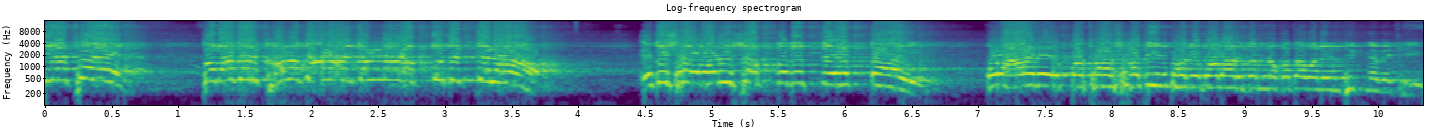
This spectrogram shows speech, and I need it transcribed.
দিয়েছে, তোমাদের ক্ষমতা আনার জন্য রক্ত দিচ্ছে না। এদেশের মানুষ রক্ত দিচ্ছে একটাই, কোরআনের কথা স্বাধীনভাবে বলার জন্য কথা বলেন ঠিক নেবে ঠিক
